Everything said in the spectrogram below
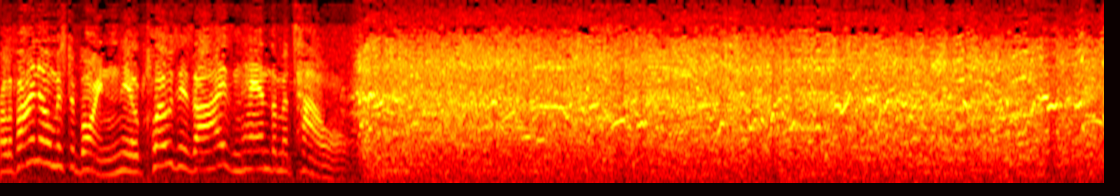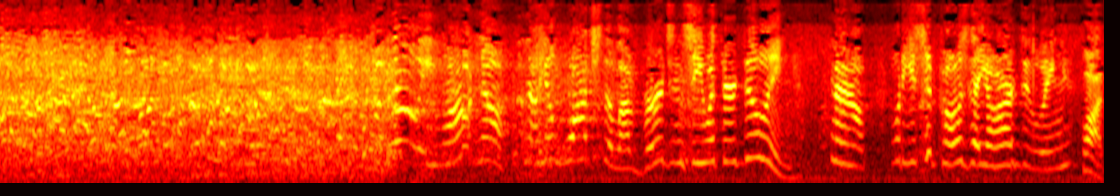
Well, if I know Mr. Boynton, he'll close his eyes and hand them a towel. No, he won't. No. No, he'll watch the lovebirds and see what they're doing. Now, what do you suppose they are doing? What?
